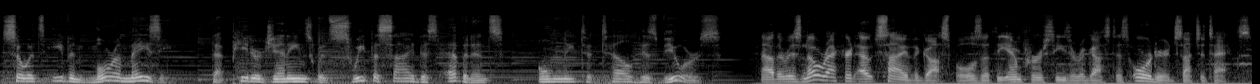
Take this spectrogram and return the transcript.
So it's even more amazing that Peter Jennings would sweep aside this evidence only to tell his viewers. Now, there is no record outside the Gospels that the Emperor Caesar Augustus ordered such attacks.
